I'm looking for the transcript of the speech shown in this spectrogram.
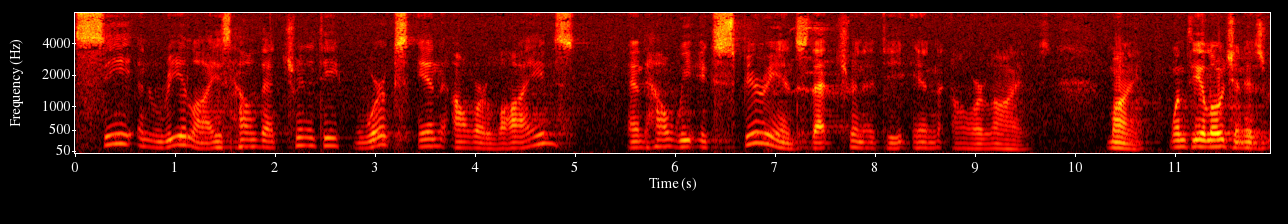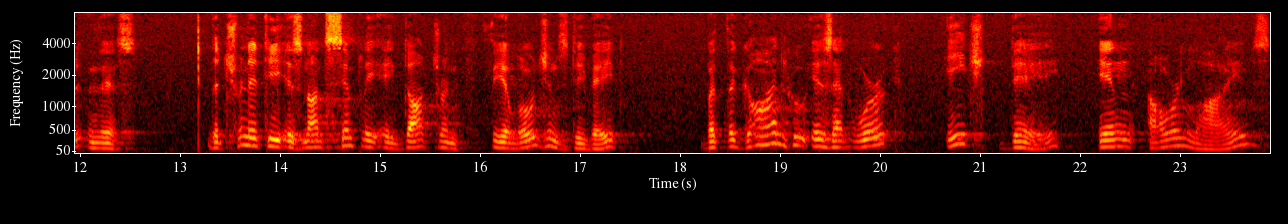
see and realize how that Trinity works in our lives and how we experience that Trinity in our lives. My, one theologian has written this The Trinity is not simply a doctrine theologians debate but the God who is at work each day in our lives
